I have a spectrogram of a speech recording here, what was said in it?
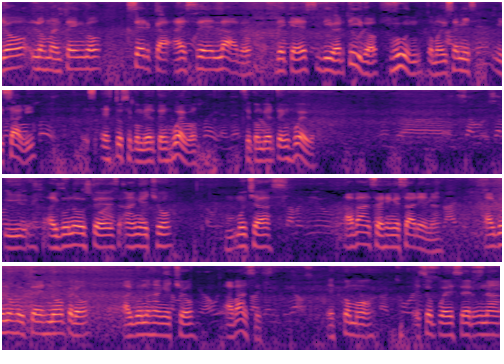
yo los mantengo cerca a ese lado de que es divertido, fun, como dice mi, mi Sally, esto se convierte en juego. Se convierte en juego. Y algunos de ustedes han hecho muchos avances en esa arena. Algunos de ustedes no, pero algunos han hecho avances. Es como eso puede ser una,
